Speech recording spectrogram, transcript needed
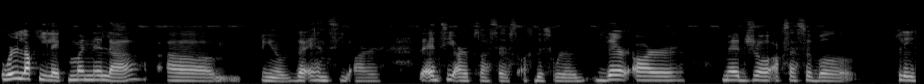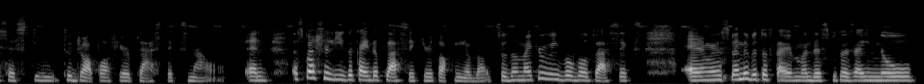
we're lucky, like, Manila, um, you know, the NCR, the NCR pluses of this world, there are medyo accessible places to to drop off your plastics now. And especially the kind of plastic you're talking about. So the microwavable plastics and i'm going to spend a bit of time on this because i know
